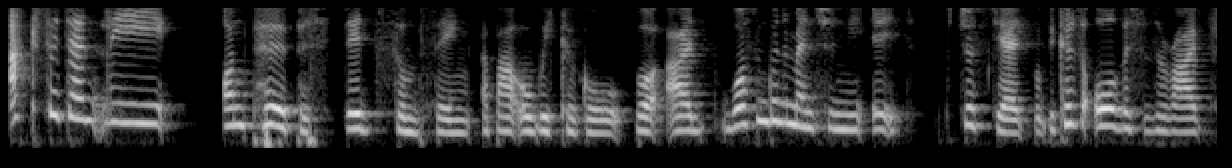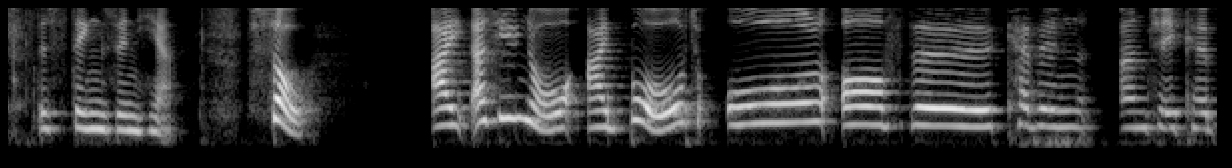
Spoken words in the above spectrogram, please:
accidentally on purpose did something about a week ago, but I wasn't going to mention it just yet. But because all this has arrived, there's things in here. So, I, as you know, I bought all of the Kevin and Jacob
